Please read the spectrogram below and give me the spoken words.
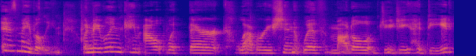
is Maybelline. When Maybelline came out with their collaboration with model Gigi Hadid,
